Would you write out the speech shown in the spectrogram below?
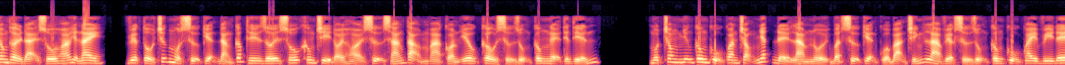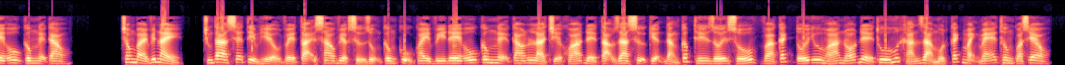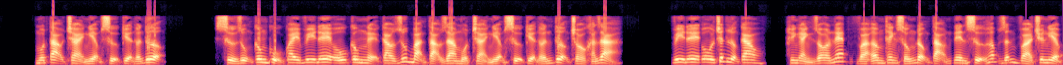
Trong thời đại số hóa hiện nay, việc tổ chức một sự kiện đẳng cấp thế giới số không chỉ đòi hỏi sự sáng tạo mà còn yêu cầu sử dụng công nghệ tiên tiến. Một trong những công cụ quan trọng nhất để làm nổi bật sự kiện của bạn chính là việc sử dụng công cụ quay video công nghệ cao. Trong bài viết này, chúng ta sẽ tìm hiểu về tại sao việc sử dụng công cụ quay video công nghệ cao là chìa khóa để tạo ra sự kiện đẳng cấp thế giới số và cách tối ưu hóa nó để thu hút khán giả một cách mạnh mẽ thông qua SEO. Một tạo trải nghiệm sự kiện ấn tượng. Sử dụng công cụ quay video công nghệ cao giúp bạn tạo ra một trải nghiệm sự kiện ấn tượng cho khán giả. Video chất lượng cao, hình ảnh do nét và âm thanh sống động tạo nên sự hấp dẫn và chuyên nghiệp,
